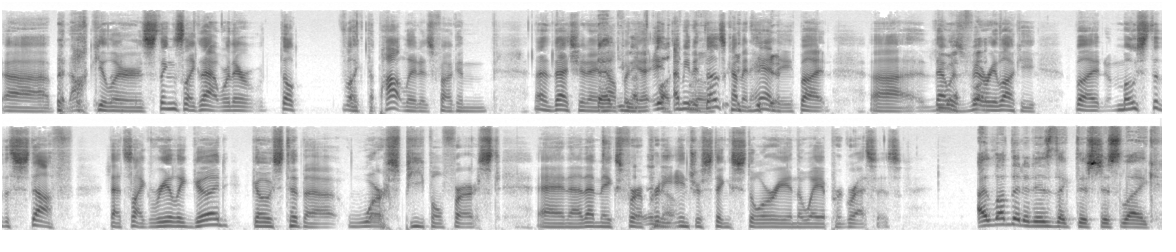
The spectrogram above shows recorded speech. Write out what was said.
uh, binoculars, things like that, where they're they'll like the pot lid is fucking uh, that shit ain't That helping you. It, I mean, it does come in handy, but uh, that You was very lucky. But most of the stuff that's like really good goes to the worst people first. And uh, that makes for a pretty interesting story in the way it progresses. I love that it is like this, just like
